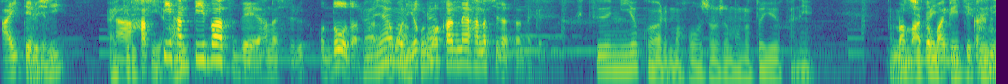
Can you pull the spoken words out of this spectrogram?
空いてるし？空いてるしあハッピーハッピーバースデー話する？どうだった？いやまあこれ分かんない話だったんだけど。普通によくある魔法少女ものというかね。まあ短いページ数で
